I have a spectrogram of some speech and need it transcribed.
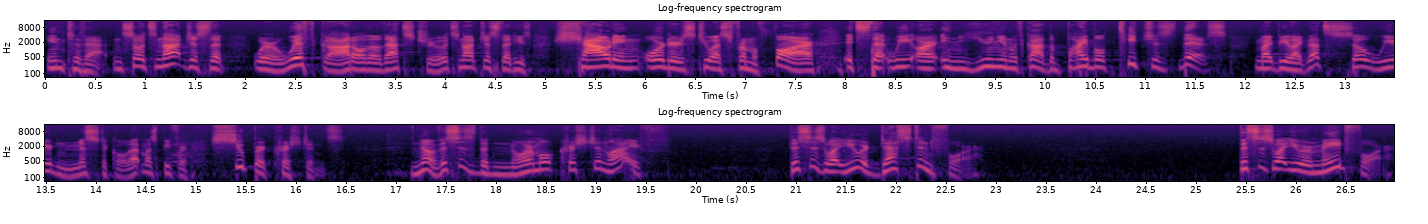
into that. And so it's not just that we're with God, although that's true. It's not just that He's shouting orders to us from afar, it's that we are in union with God. The Bible teaches this. You might be like, that's so weird and mystical. That must be for super Christians. No, this is the normal Christian life. This is what you were destined for. This is what you were made for.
